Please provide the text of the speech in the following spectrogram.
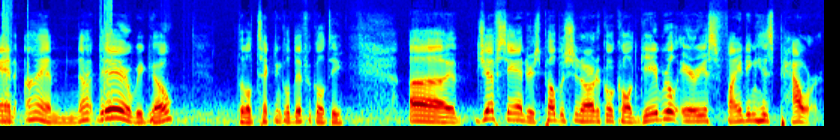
and I am not. There we go. Little technical difficulty. Uh, Jeff Sanders published an article called "Gabriel Arias Finding His Power."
